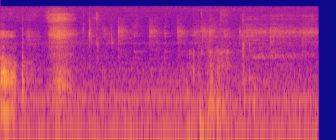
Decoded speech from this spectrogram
up.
